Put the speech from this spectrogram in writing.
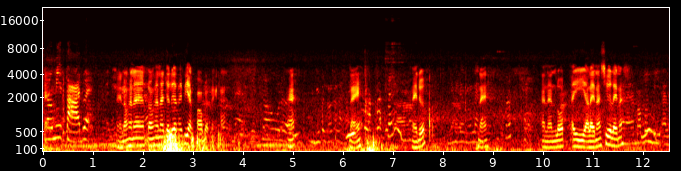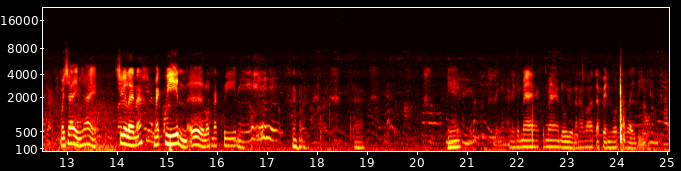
แล้วมีตาด้วย ไหนน้องฮาน่าน้องฮาน่าจะเลือกให้พี่อังเปาแบบไหนคะเจ้าเลยฮะอันนี้เป็นรถอะไรไหนรักมากเลยไหนดูอันนี้เขาเรียกรถอะไรไหนรถแข่ง อันนั้นรถไออะไรนะ ชื่ออะไรนะ บับเบิ้ลบีอะไรไม่ใช่ไม่ใช่ ชื่ออะไรนะแม็กควีนเออรถแม็กควีนนี่นี่อันนี้ป่ะหรือยังไงอันนี้คุณแม่คุณแม่ดูอยู่นะครับ ว่าจะเป็นรถอะไรดีบังคับ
